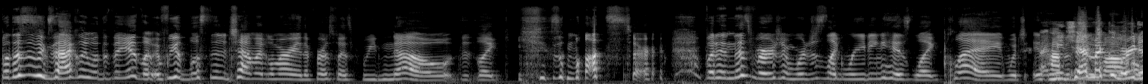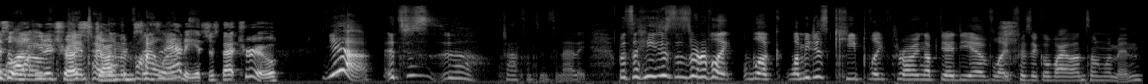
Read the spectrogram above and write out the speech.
But this is exactly what the thing is like if we had listened to chad michael murray in the first place we'd know that like he's a monster. But in this version we're just like reading his like play which i mean chad michael murray doesn't want you to trust john from cincinnati. it's just that true. Yeah it's just ugh. John from Cincinnati. But so he just is sort of like, look, let me just keep like throwing up the idea of like physical violence on women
